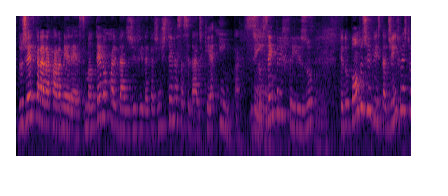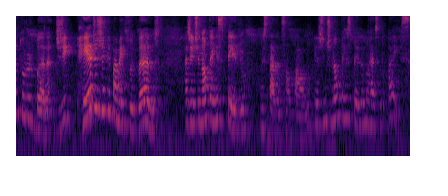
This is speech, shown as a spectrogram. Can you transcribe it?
do jeito que Araraquara merece, mantendo a qualidade de vida que a gente tem nessa cidade, que é ímpar. Sim. Isso eu sempre friso, Sim. que do ponto de vista de infraestrutura urbana, de redes de equipamentos urbanos, a gente não tem espelho no estado de São Paulo e a gente não tem espelho no resto do país.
